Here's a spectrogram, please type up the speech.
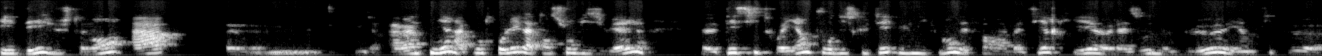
aider justement à à maintenir, à contrôler l'attention visuelle euh, des citoyens pour discuter uniquement des formes à bâtir, qui est euh, la zone bleue et un petit peu, euh,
